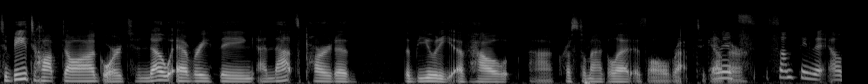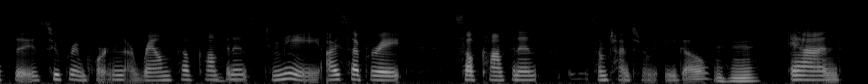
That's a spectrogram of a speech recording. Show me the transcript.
to be top dog or to know everything. And that's part of the beauty of how uh, Crystal Maggelet is all wrapped together. And it's something that else that is super important around self confidence. To me, I separate self confidence sometimes from ego, mm-hmm, and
